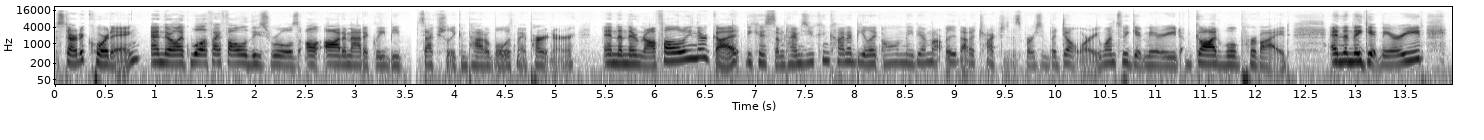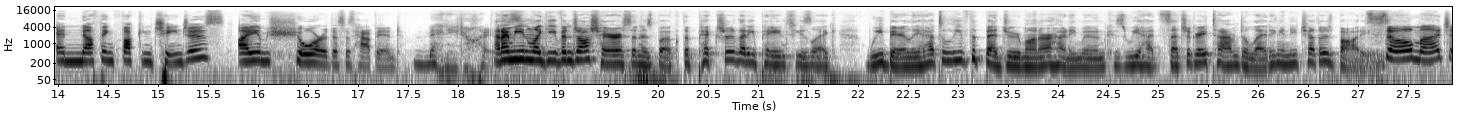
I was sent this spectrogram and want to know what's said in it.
started courting and they're like, well, if I follow these rules, I'll automatically be sexually compatible with my partner. And then they're not following their gut because sometimes you can kind of be like, oh, maybe I'm not really that attracted to this person, but don't worry. Once we get married, God will provide. And then they get married and nothing fucking changes. I am sure this has happened many times. And I mean, like, even Josh Harris in his book, the picture that he paints, he's like, we barely had to leave the bedroom on our honeymoon because we had such a great time delighting in each other's bodies. so much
